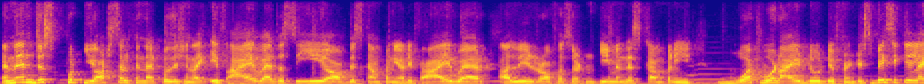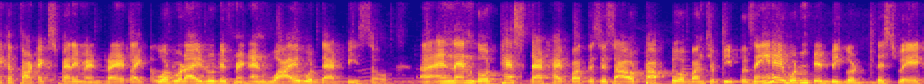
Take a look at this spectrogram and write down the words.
and then just put yourself in that position. Like if i were the ceo of this company or if i were a leader of a certain team in this company what would i do different? It's basically like a thought experiment right? Like what would i do different and why would that be so? Uh, and then go test that hypothesis out talk to a bunch of people saying hey wouldn't it be good this way?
